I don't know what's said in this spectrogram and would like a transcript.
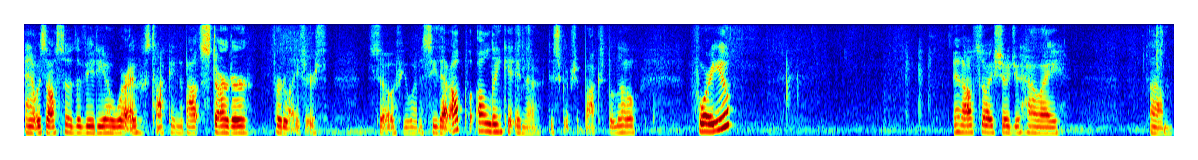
And it was also the video where I was talking about starter fertilizers. So if you want to see that, I'll, I'll link it in the description box below for you. And also I showed you how I um,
